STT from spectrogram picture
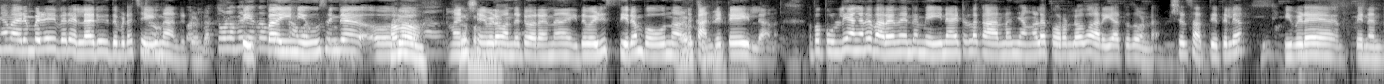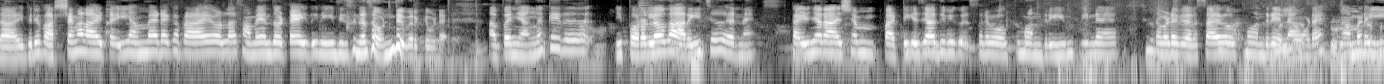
ഞാൻ വരുമ്പോഴേ ഇവരെല്ലാരും ഇതിവിടെ ചെയ്യുന്ന കണ്ടിട്ടുണ്ട്. അപ്പൊ ഇപ്പൊ ഈ ന്യൂസിന്റെ ഒരു മനുഷ്യൻ ഇവിടെ വന്നിട്ട് പറയുന്ന ഇതുവഴി സ്ഥിരം പോകുന്നതാണ് കണ്ടിട്ടേ ഇല്ലാന്ന്. അപ്പൊ പുള്ളി അങ്ങനെ പറയുന്നതിന്റെ മെയിൻ ആയിട്ടുള്ള കാരണം ഞങ്ങളെ പുറംലോകം അറിയാത്തതുകൊണ്ട്. പക്ഷെ സത്യത്തിൽ ഇവിടെ പിന്നെന്താ ഇവർ വർഷങ്ങളായിട്ട് ഈ അമ്മയുടെയൊക്കെ പ്രായമുള്ള സമയം തൊട്ടേ ഇതിന് ഈ ബിസിനസ് ഉണ്ട് ഇവർക്ക് ഇവിടെ അപ്പൊ ഞങ്ങൾക്ക് ഇത് ഈ പുറംലോകം അറിയിച്ചത് തന്നെ കഴിഞ്ഞ പ്രാവശ്യം പട്ടികജാതി വികസന വകുപ്പ് മന്ത്രിയും പിന്നെ നമ്മുടെ വ്യവസായ വകുപ്പ് മന്ത്രി എല്ലാം കൂടെ നമ്മുടെ ഈ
